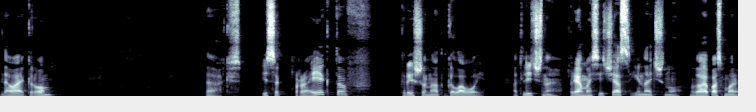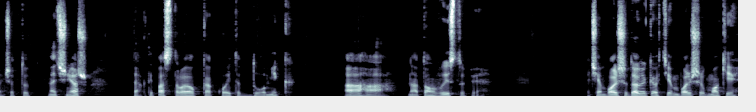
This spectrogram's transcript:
Давай, гром. Так, список проектов. Крыша над головой. Отлично, прямо сейчас и начну. Ну, давай посмотрим, что тут начнешь. Так, ты построил какой-то домик. Ага, на том выступе. А чем больше домиков, тем больше моки.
